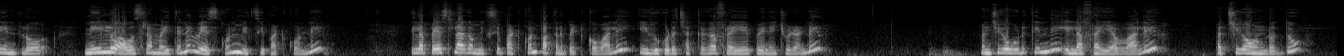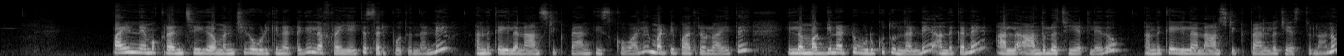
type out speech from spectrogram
దీంట్లో నీళ్ళు అవసరమైతేనే వేసుకొని మిక్సీ పట్టుకోండి. ఇలా పేస్ట్ లాగా మిక్సీ పట్టుకొని పక్కన పెట్టుకోవాలి. ఇవి కూడా చక్కగా ఫ్రై అయిపోయినాయి చూడండి. మంచిగా ఉడికింది. ఇలా ఫ్రై అవ్వాలి. పచ్చిగా ఉండొద్దు. పైన ఏమో క్రంచీగా మంచిగా ఉడికినట్టుగా ఇలా ఫ్రై అయితే సరిపోతుందండి. అందుకే ఇలా నాన్ స్టిక్ ప్యాన్ తీసుకోవాలి. మట్టి పాత్రలో అయితే ఇలా మగ్గినట్టు ఉడుకుతుందండి. అందుకనే అలా అందులో చేయట్లేదు. అందుకే ఇలా నాన్ స్టిక్ ప్యాన్లో చేస్తున్నాను.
